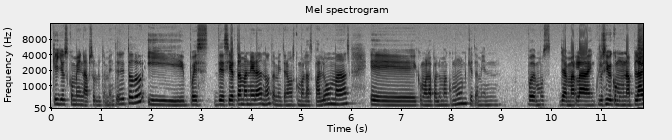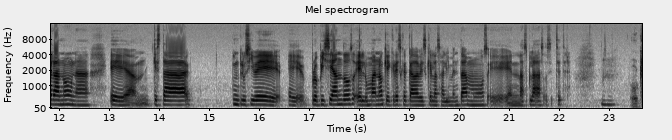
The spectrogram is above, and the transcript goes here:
que ellos comen absolutamente de todo y pues de cierta manera ¿no? también tenemos como las palomas, eh, como la paloma común, que también podemos llamarla inclusive como una plaga, ¿no? Una eh, que está inclusive eh, propiciando el humano que crezca cada vez que las alimentamos eh, en las plazas, etcétera. Ok,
